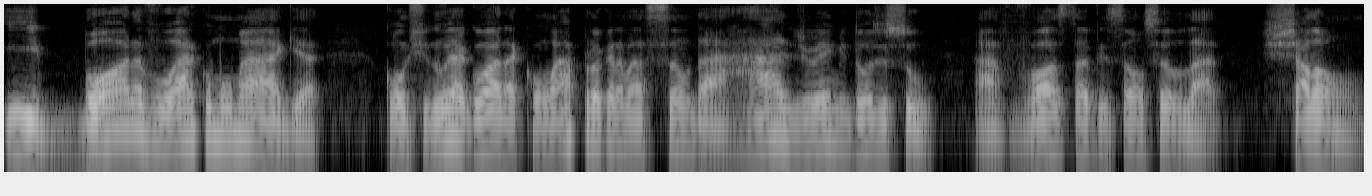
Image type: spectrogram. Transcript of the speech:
e bora voar como uma águia. Continue agora com a programação da Rádio M12 Sul, a voz da visão celular. Shalom!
